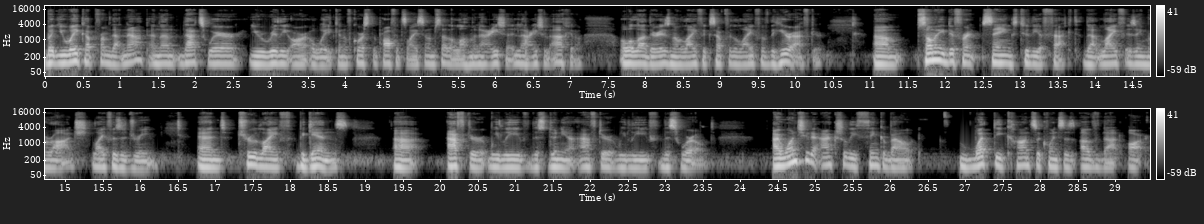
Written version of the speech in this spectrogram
but you wake up from that nap and then that's where you really are awake and of course the prophet said allahumma la aisha illa aisha al-akhirah oh allah there is no life except for the life of the hereafter um, so many different sayings to the effect that life is a mirage life is a dream and true life begins uh, after we leave this dunya after we leave this world i want you to actually think about what the consequences of that are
